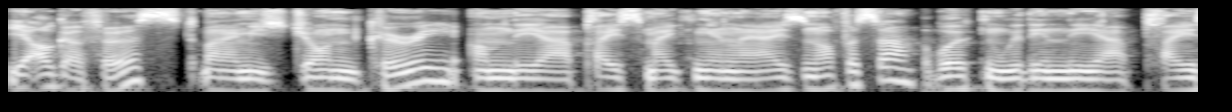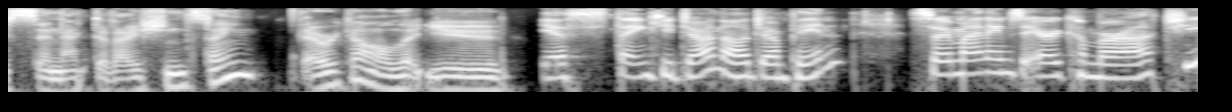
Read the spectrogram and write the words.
Yeah, I'll go first. My name is John Curry. I'm the uh, placemaking and liaison officer working within the uh, place and activations team. Erica, I'll let you. Yes, thank you, John. I'll jump in. So, my name's Erica Marachi.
